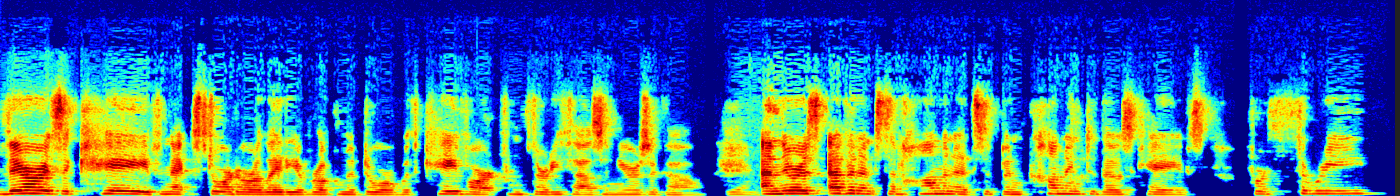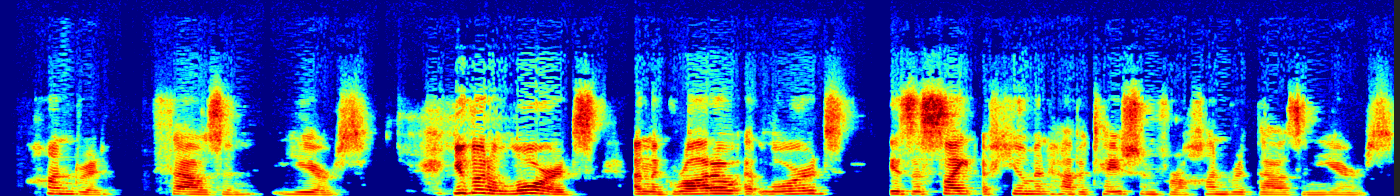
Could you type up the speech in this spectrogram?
there is a cave next door to Our Lady of Rocamadour with cave art from 30,000 years ago. Yeah. And there is evidence that hominids have been coming to those caves for 300,000 years. You go to Lourdes, and the grotto at Lourdes is a site of human habitation for a hundred thousand years.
